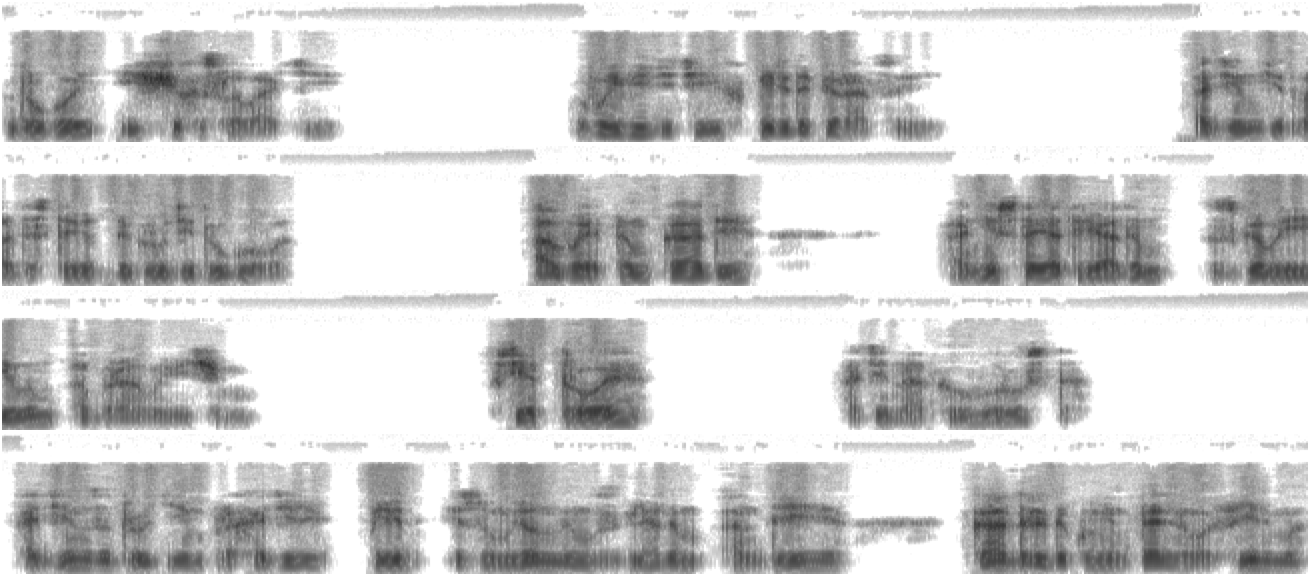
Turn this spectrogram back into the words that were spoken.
другой из Чехословакии. Вы видите их перед операцией. Один едва достает до груди другого. А в этом кадре они стоят рядом с Гавриилом Абрамовичем. Все трое одинакового роста. Один за другим проходили перед изумленным взглядом Андрея кадры документального фильма,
